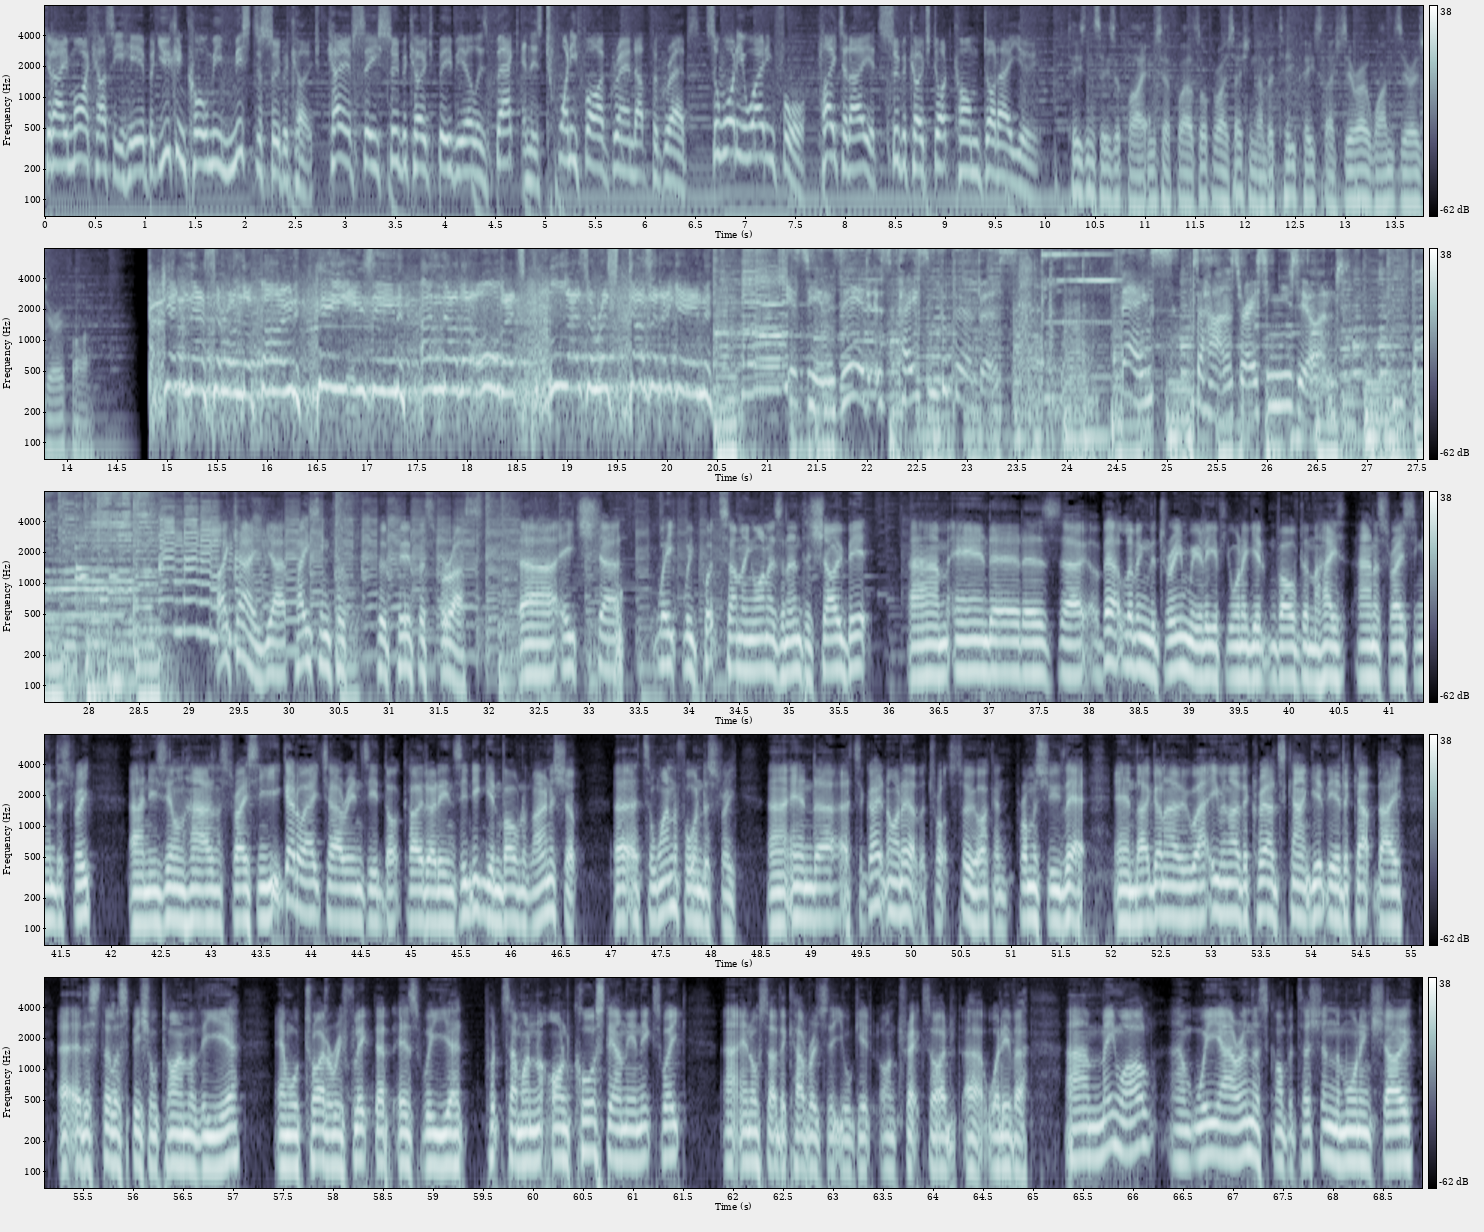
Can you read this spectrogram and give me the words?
G'day, Mike Hussey here, but you can call me Mr. Supercoach. KFC Supercoach BBL is back and there's 25 grand up for grabs. So what are you waiting for? Play today at supercoach.com.au. T's and C's apply. New South Wales authorisation number TP slash 01005. Get Nasser on the phone. He is in another orbit. Lazarus does it again. SENZ is pacing for purpose. Thanks to Harness Racing New Zealand. Okay, pacing for, for purpose for us. Uh, each uh, week we put something on as an inter show bet, um, and it is uh, about living the dream, really, if you want to get involved in the harness racing industry, uh, New Zealand harness racing. You go to hrnz.co.nz, you can get involved in ownership. Uh, it's a wonderful industry. And it's a great night out, the trots too. I can promise you that. And they're going to, even though the crowds can't get there to Cup Day, it is still a special time of the year. And we'll try to reflect that as we uh, put someone on course down there next week, uh, and also the coverage that you'll get on trackside, uh, whatever. Um, meanwhile, um, we are in this competition, the morning show,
